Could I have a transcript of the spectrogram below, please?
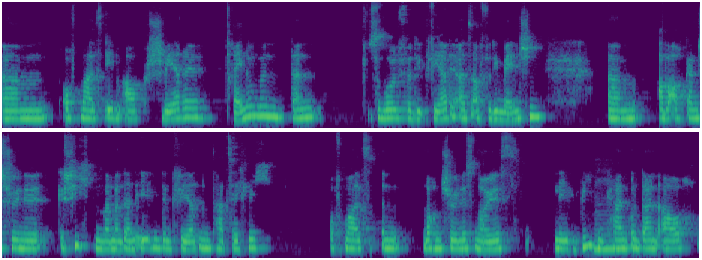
ähm, oftmals eben auch schwere Trennungen, dann sowohl für die Pferde als auch für die Menschen, ähm, aber auch ganz schöne Geschichten, weil man dann eben den Pferden tatsächlich oftmals ein noch ein schönes neues Leben bieten mhm. kann und dann auch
